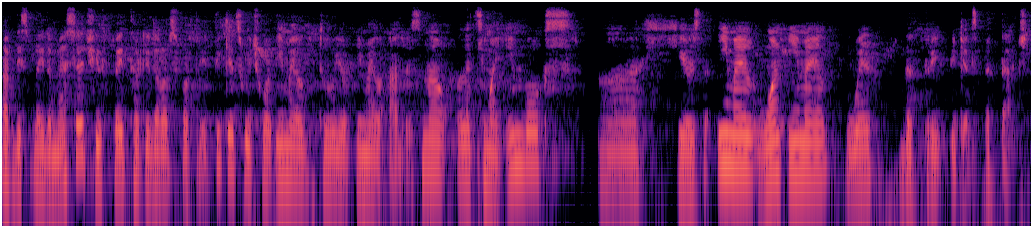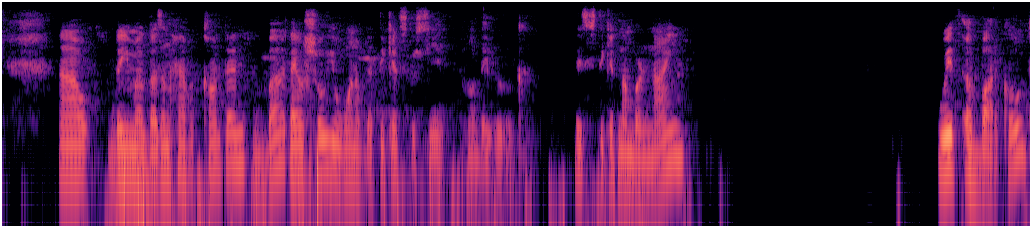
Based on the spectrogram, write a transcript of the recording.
I've displayed a message. You've paid $30 for three tickets which were emailed to your email address. Now let's see my inbox. Uh, here's the email one email with the three tickets attached. Now the email doesn't have a content but I'll show you one of the tickets to see how they look. This is ticket number 9 with a barcode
